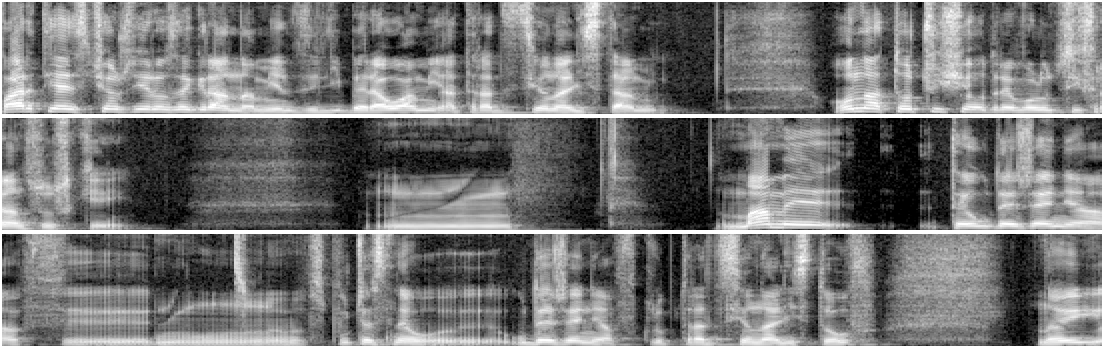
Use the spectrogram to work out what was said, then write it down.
partia jest wciąż nierozegrana między liberałami a tradycjonalistami. Ona toczy się od rewolucji francuskiej. Mm, Mamy te uderzenia, w, mm, współczesne uderzenia w klub tradycjonalistów. No i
